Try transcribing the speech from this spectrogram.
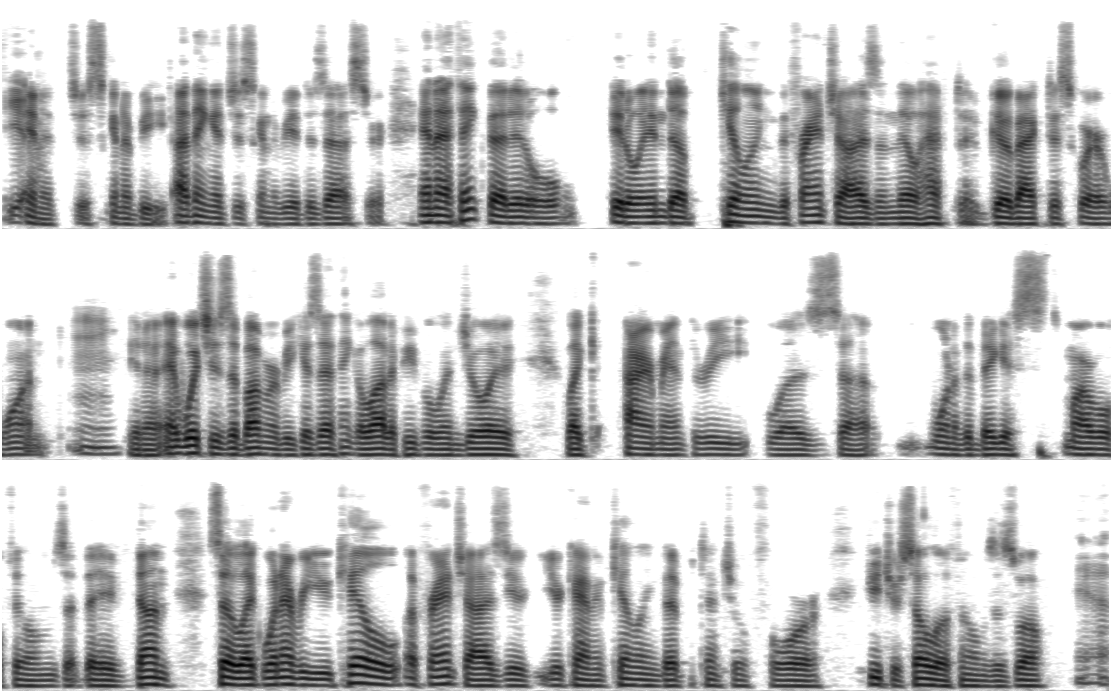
Yeah. and it's just going to be. I think it's just going to be a disaster. And I think that it'll it'll end up killing the franchise, and they'll have to go back to square one. Mm. You know, and which is a bummer because I think a lot of people enjoy like Iron Man 3 was uh, one of the biggest Marvel films that they've done. So like whenever you kill a franchise, you're you're kind of killing the potential for future solo films as well. Yeah.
